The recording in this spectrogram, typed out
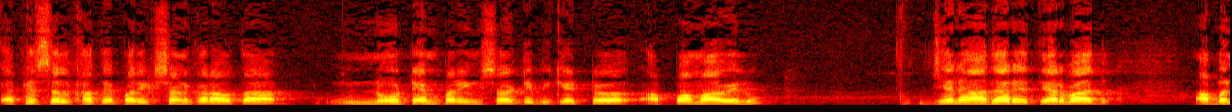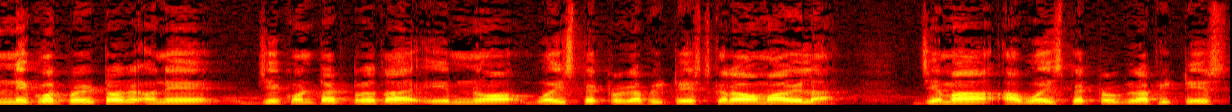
એફએસએલ ખાતે પરીક્ષણ કરાવતા નો ટેમ્પરિંગ સર્ટિફિકેટ આપવામાં આવેલું જેના આધારે ત્યારબાદ આ બંને કોર્પોરેટર અને જે કોન્ટ્રાક્ટર હતા, એમનો વોઇસ સ્પેક્ટ્રોગ્રાફી ટેસ્ટ કરાવવામાં આવેલા. જેમાં આ વોઇસ સ્પેક્ટ્રોગ્રાફી ટેસ્ટ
